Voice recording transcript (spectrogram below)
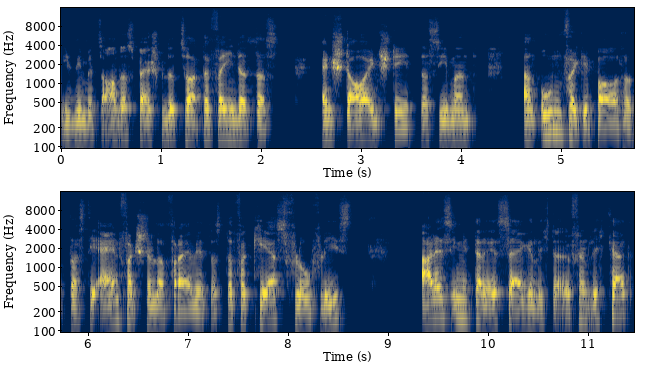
Ich nehme jetzt ein anderes Beispiel dazu, hat er verhindert, dass ein Stau entsteht, dass jemand einen Unfall gebaut hat, dass die Einfahrt schneller frei wird, dass der Verkehrsflow fließt. Alles im Interesse eigentlich der Öffentlichkeit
